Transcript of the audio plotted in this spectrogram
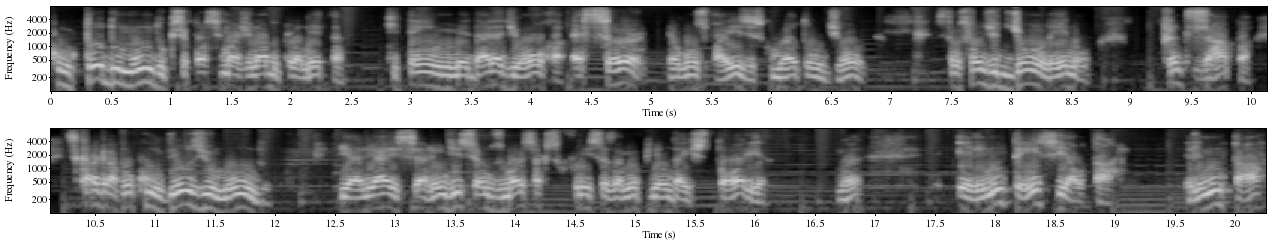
com todo mundo que você possa imaginar do planeta, que tem medalha de honra, é Sir em alguns países, como Elton John. Estamos falando de John Lennon, Frank Zappa. Esse cara gravou com Deus e o mundo. E, aliás, além disso, é um dos maiores saxofonistas, na minha opinião, da história. Né? Ele não tem esse altar. Ele não está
